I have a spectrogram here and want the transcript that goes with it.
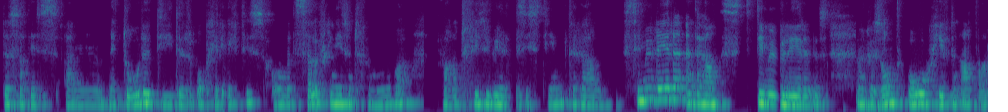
Dus dat is een methode die erop gericht is om het zelfgenezend vermogen van het visuele systeem te gaan simuleren en te gaan stimuleren. Dus een gezond oog heeft een aantal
